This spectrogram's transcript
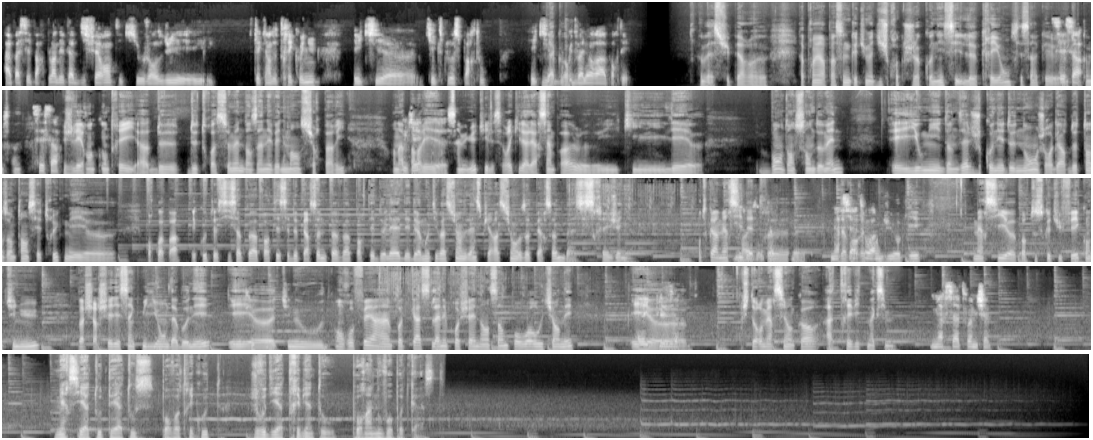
a passé par plein d'étapes différentes et qui aujourd'hui est quelqu'un de très connu et qui qui explose partout et qui a beaucoup de valeur à apporter. Ah bah super. Euh, la première personne que tu m'as dit, je crois que je la connais, c'est le crayon, c'est ça C'est ça. Comme ça. C'est ça. Je l'ai rencontré il y a deux, deux, trois semaines dans un événement sur Paris. On a parlé euh, cinq minutes. C'est vrai qu'il a l'air sympa, euh, qu'il est bon dans son domaine. Et Yumi Donzel, je connais de nom, je regarde de temps en temps ces trucs, mais pourquoi pas? Écoute, si ça peut apporter, ces deux personnes peuvent apporter de l'aide et de la motivation et de l'inspiration aux autres personnes, bah, ce serait génial. En tout cas, merci d'être, euh, d'avoir répondu OK. Merci euh, pour tout ce que tu fais. Continue. Va chercher les 5 millions d'abonnés et euh, tu nous, on refait un podcast l'année prochaine ensemble pour voir où tu en es. Et je te remercie encore. À très vite, Maxime. Merci à toi, Michel. Merci à toutes et à tous pour votre écoute. Je vous dis à très bientôt pour un nouveau podcast.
